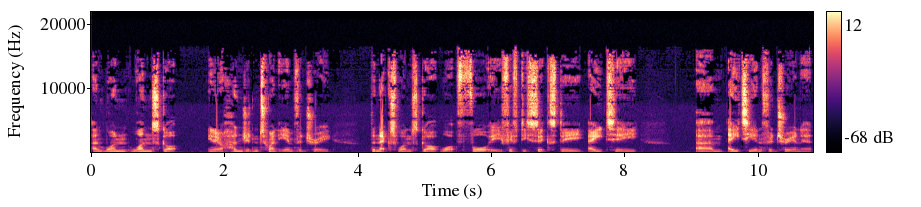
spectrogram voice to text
and one one's got you know 120 infantry. The next one's got what 40, 50, 60, 80, um, 80 infantry in it,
